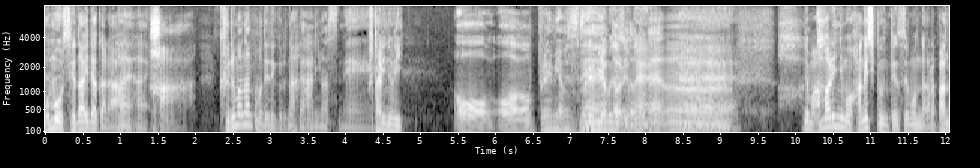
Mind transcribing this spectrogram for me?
思う世代だからはあ車なんかも出てくるな。ありますね。二人乗り。おおプレミアムですね。プレミアムですよね。でもあまりにも激しく運転するもんだから万ン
